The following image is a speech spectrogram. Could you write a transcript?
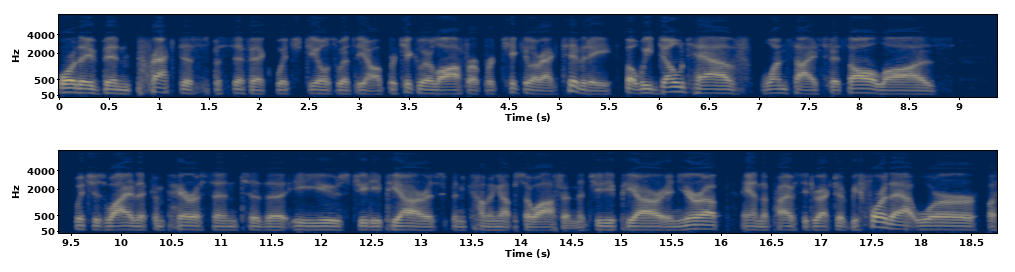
or they've been practice specific, which deals with you know a particular law for a particular activity. But we don't have one size fits all laws which is why the comparison to the EU's GDPR has been coming up so often. The GDPR in Europe and the Privacy Directive before that were a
